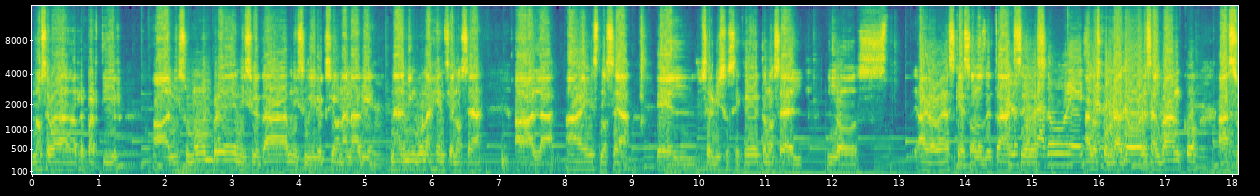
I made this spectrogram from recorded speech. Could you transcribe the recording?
no se va a repartir ah, ni su nombre, ni ciudad, ni su dirección a nadie. Nada, ninguna agencia, no sea a la ICE, no sea el servicio secreto, no sea el- los IRS, que son los de A los taxes cobradores. a los cobradores, al banco, a su,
